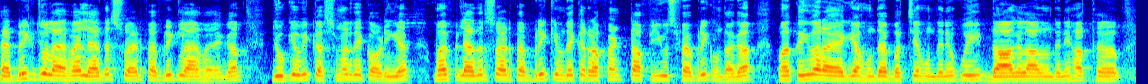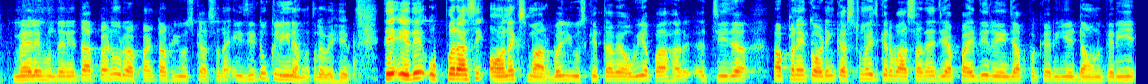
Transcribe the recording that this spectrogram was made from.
ਫੈਬਰਿਕ ਜੋ ਲਾਇਆ ਹੋਇਆ ਲੈਦਰ ਸਵੈਡ ਫੈਬਰਿਕ ਲਾਇਆ ਹੋਏਗਾ, ਜੋ ਕਿ ਉਹ ਵੀ ਕਸਟਮਰ ਦੇ ਅਕੋਰਡਿੰਗ ਹੈ। ਮੈਂ ਲੈਦਰ ਸਵੈਡ ਫੈਬਰਿਕ ਕੀ ਹੁੰਦਾ, ਇੱਕ rough and tough use fabric ਹੁੰਦਾਗਾ। ਮੈਂ ਕਈ ਵਾਰ ਆਇਆ ਗਿਆ ਹੁੰਦਾ, ਬੱਚੇ ਹੁੰਦੇ ਨੇ, ਉਹ ਕੋਈ ਦਾਗ ਲਾ ਦਿੰਦੇ ਨੇ, ਹੱਥ ਮੈਲੇ ਹੁੰਦੇ ਨੇ, ਤਾਂ ਆਪਾਂ ਇਹਨੂੰ ਰਫ ਐਂਡ ਟਫ ਯੂਜ਼ ਕਰ ਸਕਦੇ ਹਾਂ ਈਜ਼ੀ ਟੂ ਕਲੀਨ ਹੈ ਮਤਲਬ ਇਹ। ਤੇ ਇਹਦੇ ਉੱਪਰ ਅਸੀਂ ਓਨੈਕਸ ਮਾਰਬਲ ਯੂਜ਼ ਕੀਤਾ ਹੋਇਆ, ਉਹ ਵੀ ਆਪਾਂ ਹਰ ਚੀਜ਼ ਆਪਣੇ ਅਕੋਰਡਿੰਗ ਕਸਟਮਾਈਜ਼ ਕਰਵਾ ਸਕਦੇ ਹਾਂ। ਜੇ ਆਪਾਂ ਇਹਦੀ ਰੇਂਜ ਅਪ ਕਰੀਏ ਡਾਊਨ ਕਰੀਏ,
